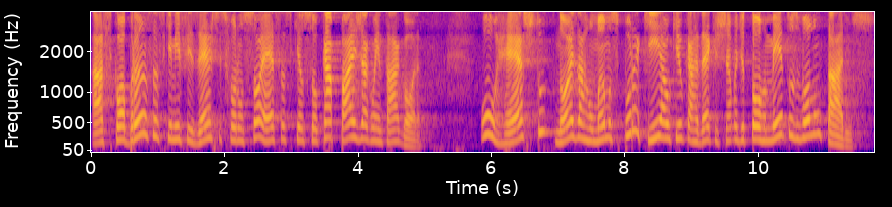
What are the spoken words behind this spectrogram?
as cobranças que me fizestes foram só essas que eu sou capaz de aguentar agora. O resto nós arrumamos por aqui ao que o Kardec chama de tormentos voluntários.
